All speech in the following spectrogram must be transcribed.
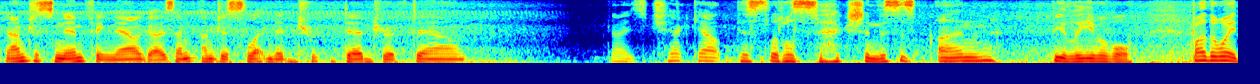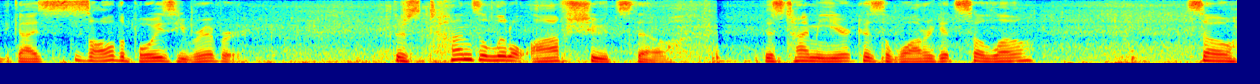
And I'm just nymphing now, guys. I'm, I'm just letting it dr- dead drift down. Guys, check out this little section. This is unbelievable. By the way, guys, this is all the Boise River. There's tons of little offshoots, though, this time of year because the water gets so low. So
